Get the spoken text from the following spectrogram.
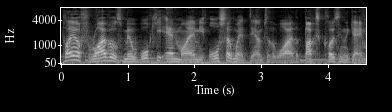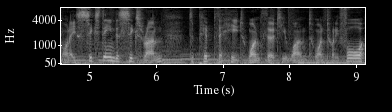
Playoff rivals Milwaukee and Miami also went down to the wire. The Bucks closing the game on a 16 6 run to pip the Heat 131 to 124.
